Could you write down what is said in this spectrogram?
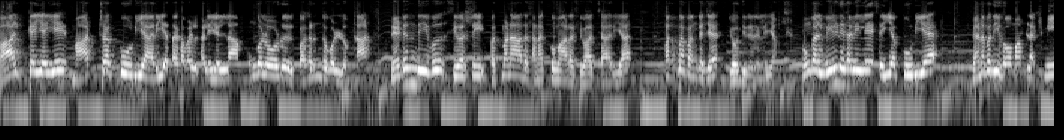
வாழ்க்கையையே மாற்றக்கூடிய அரிய தகவல்களை எல்லாம் உங்களோடு பகிர்ந்து கொள்ளும் நான் நெடுந்தீவு சிவஸ்ரீ பத்மநாத சனக்குமார சிவாச்சாரியார் பத்ம பங்கஜ ஜோதிட நிலையம். உங்கள் வீடுகளிலே செய்யக்கூடிய கணபதி ஹோமம் லக்ஷ்மி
